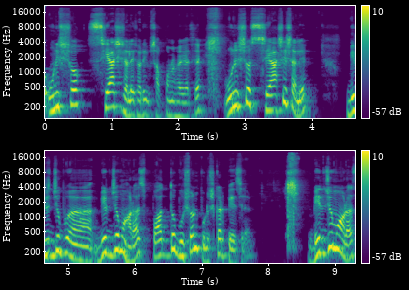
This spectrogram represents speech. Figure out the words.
উনিশশো ছিয়াশি সালে সরি ছাপ্পান্ন হয়ে গেছে। উনিশশো ছিয়াশি সালে বিরজু বিরজু মহারাজ পদ্মভূষণ পুরস্কার পেয়েছিলেন। বিরজু মহারাজ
